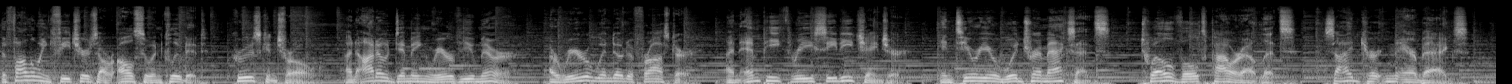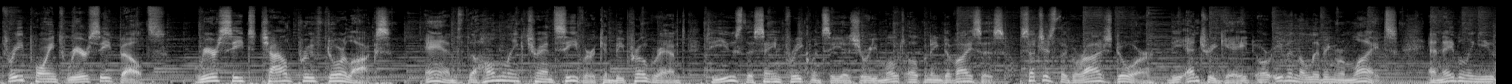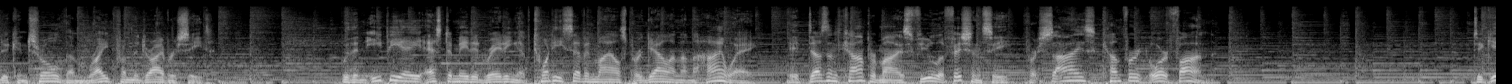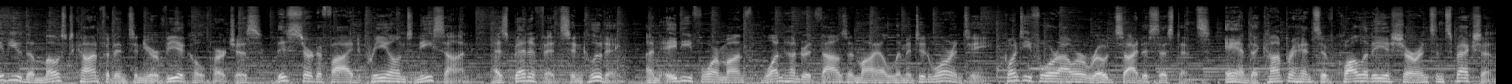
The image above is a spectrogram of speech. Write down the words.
The following features are also included. Cruise control, an auto-dimming rear view mirror, a rear window defroster, an MP3 CD changer, interior wood trim accents, 12 volt power outlets, side curtain airbags, three-point rear seat belts, rear seat child-proof door locks, and the HomeLink transceiver can be programmed to use the same frequency as your remote opening devices, such as the garage door, the entry gate, or even the living room lights, enabling you to control them right from the driver's seat. With an EPA estimated rating of 27 miles per gallon on the highway, it doesn't compromise fuel efficiency for size, comfort, or fun. To give you the most confidence in your vehicle purchase, this certified pre-owned Nissan has benefits including an 84-month, 100,000-mile limited warranty, 24-hour roadside assistance, and a comprehensive quality assurance inspection.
